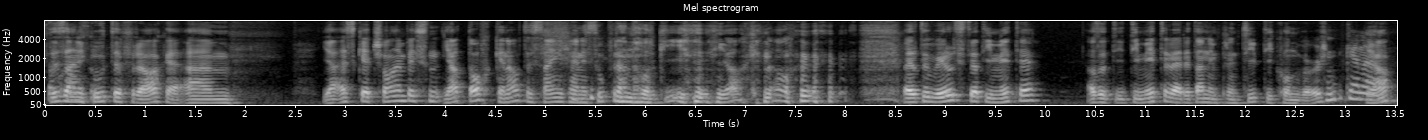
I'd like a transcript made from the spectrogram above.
So das ist eine gute Frage. Ähm, ja, es geht schon ein bisschen, ja doch, genau, das ist eigentlich eine super Analogie. ja, genau. Weil du willst ja die Mitte, also die, die Mitte wäre dann im Prinzip die Conversion. Genau. Ja?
